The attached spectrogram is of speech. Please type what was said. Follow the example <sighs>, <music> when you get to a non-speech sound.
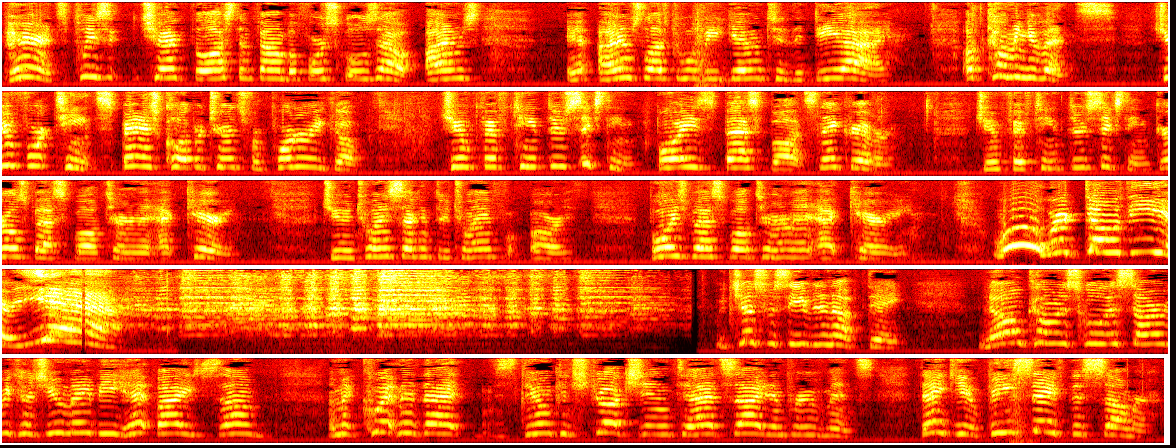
Parents, please check the lost and found before school's out. Items, items left will be given to the DI. Upcoming events. June 14th, Spanish Club returns from Puerto Rico. June 15th through 16th, boys basketball at Snake River. June 15th through 16th, girls basketball tournament at Carey. June 22nd through 24th, boys basketball tournament at Carey. Woo! We're done with the year! Yeah! We just received an update. No coming to school this summer because you may be hit by some equipment that's doing construction to add side improvements. Thank you. Be safe this summer.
